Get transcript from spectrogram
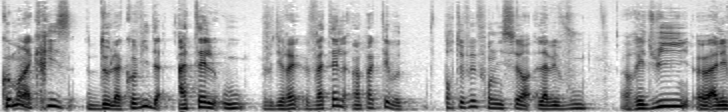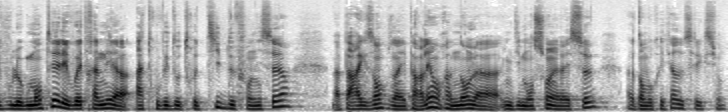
Comment la crise de la Covid a-t-elle ou, je dirais, va-t-elle impacter votre portefeuille fournisseur? L'avez-vous réduit? Allez-vous l'augmenter? Allez-vous être amené à trouver d'autres types de fournisseurs? Bah, par exemple, vous en avez parlé en ramenant une dimension RSE euh, dans vos critères de sélection.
